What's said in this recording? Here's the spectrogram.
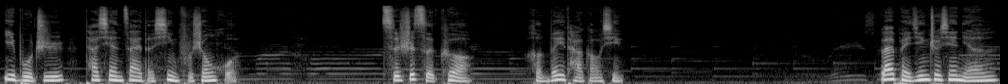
亦不知他现在的幸福生活。此时此刻，很为他高兴。来北京这些年，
